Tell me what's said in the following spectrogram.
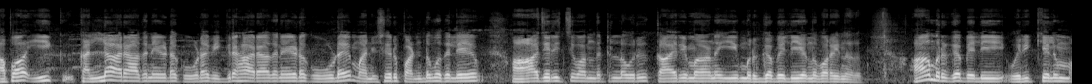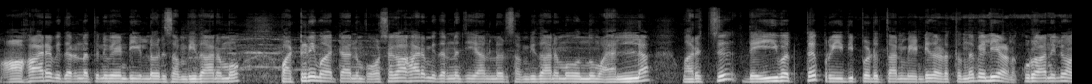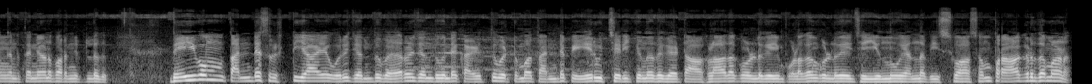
അപ്പോൾ ഈ കല്ലാരാധനയുടെ കൂടെ വിഗ്രഹാരാധനയുടെ കൂടെ മനുഷ്യർ പണ്ട് മുതലേ ആചരിച്ച് വന്നിട്ടുള്ള ഒരു കാര്യമാണ് ഈ മൃഗബലി എന്ന് പറയുന്നത്. ആ മൃഗബലി ഒരിക്കലും ആഹാര വിതരണത്തിന് വേണ്ടിയുള്ള ഒരു സംവിധാനമോ പട്ടിണി മാറ്റാനും പോഷകാഹാരം വിതരണം ചെയ്യാനുള്ള ഒരു സംവിധാനമോ ഒന്നും അല്ല. മറിച്ച് ദൈവത്തെ പ്രീതിപ്പെടുത്താൻ വേണ്ടി നടത്തുന്ന ബലിയാണ്. ഖുർആാനിലും അങ്ങനെ തന്നെയാണ് പറഞ്ഞിട്ടുള്ളത്. ദൈവം തന്റെ സൃഷ്ടിയായ ഒരു ജന്തു വേറൊരു ജന്തുവിന്റെ കഴുത്ത് വെട്ടുമ്പോൾ തന്റെ പേര് ഉച്ചരിക്കുന്നത് കേട്ട് ആഹ്ലാദം കൊള്ളുകയും പുളകം കൊള്ളുകയും ചെയ്യുന്നു എന്ന വിശ്വാസം പ്രാകൃതമാണ്.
